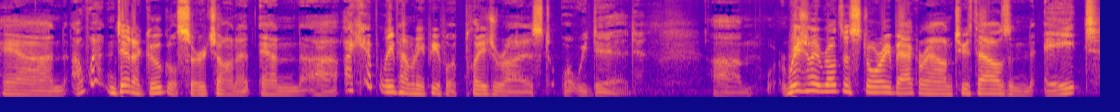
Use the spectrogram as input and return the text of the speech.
And I went and did a Google search on it, and uh, I can't believe how many people have plagiarized what we did. Um, originally wrote the story back around 2008,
